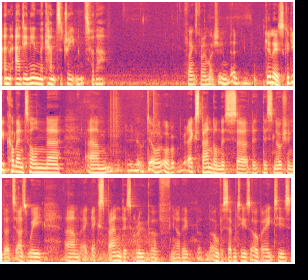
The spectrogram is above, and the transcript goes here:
and adding in the cancer treatments for that. Thanks very much. Uh, Gillies, could you comment on uh, um, or, or, expand on this uh, this notion that as we um, expand this group of you know the over 70s, over 80s,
